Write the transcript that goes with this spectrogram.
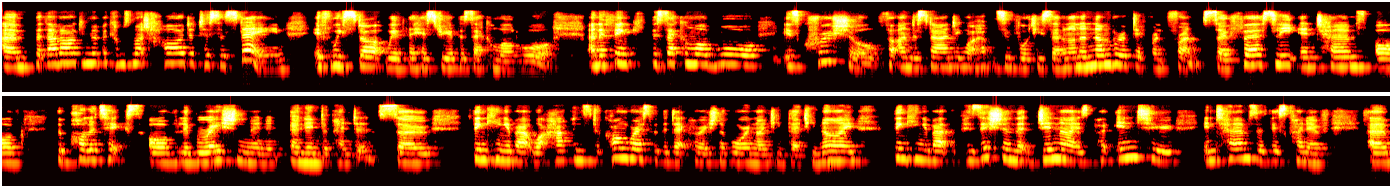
Um, but that argument becomes much harder to sustain if we start with the history of the Second World War. And I think the Second World War is crucial for understanding what happens in 47 on a number of different fronts. So firstly, in terms of the politics of liberation and, and independence. So thinking about what happens to Congress with the declaration of war in 1939, thinking about the position that Jinnah is put into in terms of this kind of, um,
